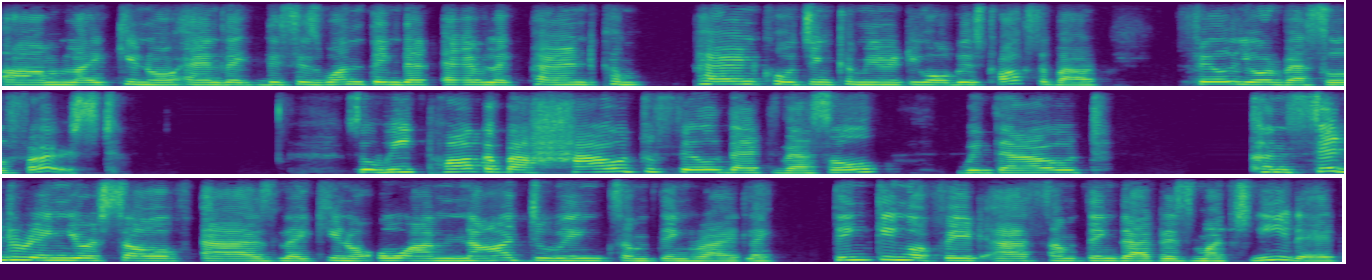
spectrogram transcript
Um like you know and like this is one thing that uh, like parent com- parent coaching community always talks about fill your vessel first. So we talk about how to fill that vessel without considering yourself as like you know oh i'm not doing something right like thinking of it as something that is much needed.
